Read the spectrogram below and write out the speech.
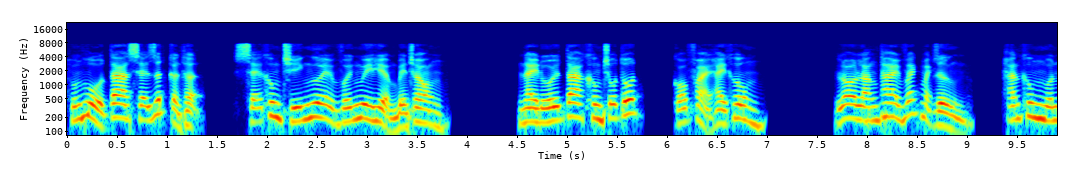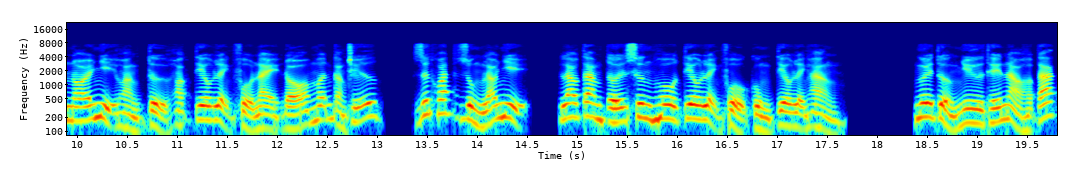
Huống hồ ta sẽ rất cẩn thận, sẽ không trí ngươi với nguy hiểm bên trong. Này đối ta không chỗ tốt, có phải hay không? Lo lắng thai vách mạch rừng, hắn không muốn nói nhị hoàng tử hoặc tiêu lệnh phổ này đó mẫn cảm chữ, dứt khoát dùng lão nhị, lao tam tới xưng hô tiêu lệnh phổ cùng tiêu lệnh hàng. Ngươi tưởng như thế nào hợp tác?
